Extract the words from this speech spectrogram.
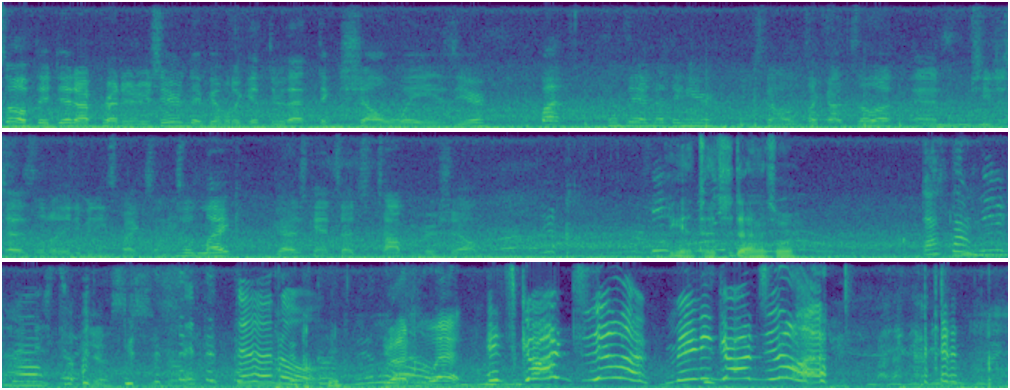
So if they did have predators here, they'd be able to get through that thick shell way easier. But since they have nothing here, he just kind of looks like Godzilla, and she just has little itty bitty spikes on her. So like, you guys can't touch the top of her shell. You can't touch a dinosaur? That's not a dinosaur. Yes, this is a girl. It's a turtle. You got wet. It's Godzilla! Mini Godzilla!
